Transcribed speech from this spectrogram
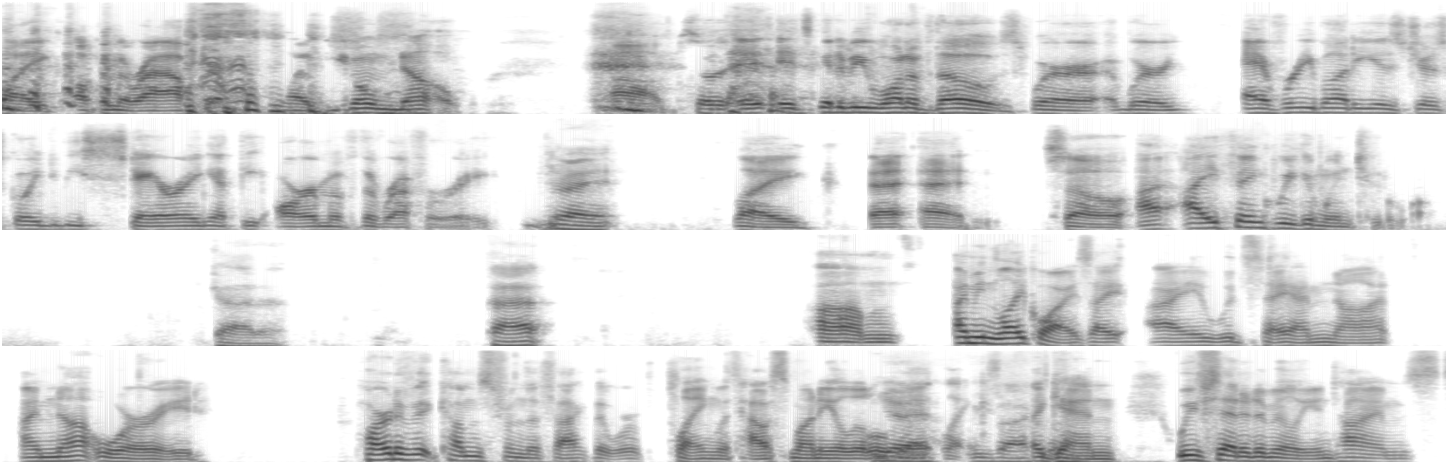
like up in the rafters. Like you don't know. Um, so it, it's going to be one of those where where everybody is just going to be staring at the arm of the referee. right. Like and so I, I think we can win two to one. Got it. Pat. Um, I mean, likewise, I I would say I'm not I'm not worried. Part of it comes from the fact that we're playing with house money a little Yeah, bit. Like exactly. again, we've said it a million times.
